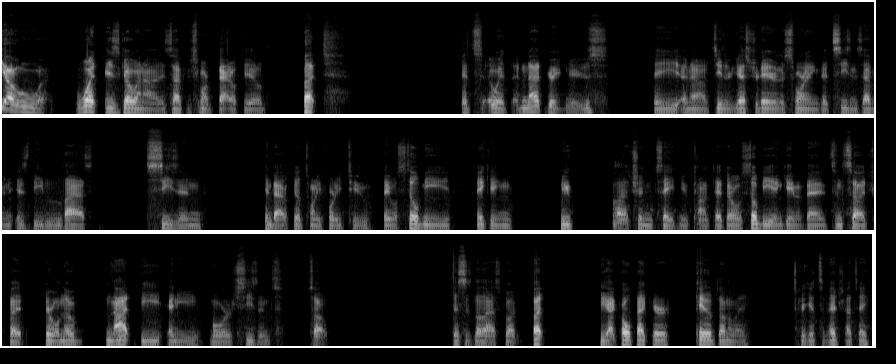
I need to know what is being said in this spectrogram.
Yo, what is going on? It's for some more Battlefield, but it's with not great news. They announced either yesterday or this morning that season seven is the last season in Battlefield 2042. They will still be making new. Well, I shouldn't say new content. There will still be in-game events and such, but there will no not be any more seasons. So this is the last one. But you got Colt back here. Caleb's on the way. Let's go get some headshots, eh?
